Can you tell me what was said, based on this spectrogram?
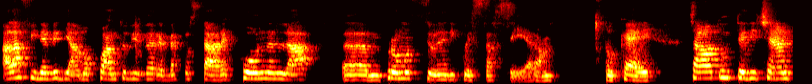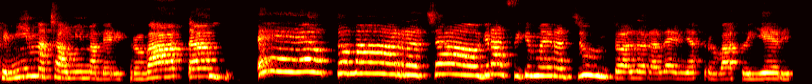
alla fine vediamo quanto vi verrebbe a costare con la um, promozione di questa sera. Ok, Ciao a tutte, dice anche Mimma. Ciao Mimma, ben ritrovata. Eh, Ottomar, ciao, grazie che mi hai raggiunto. Allora, lei mi ha trovato ieri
